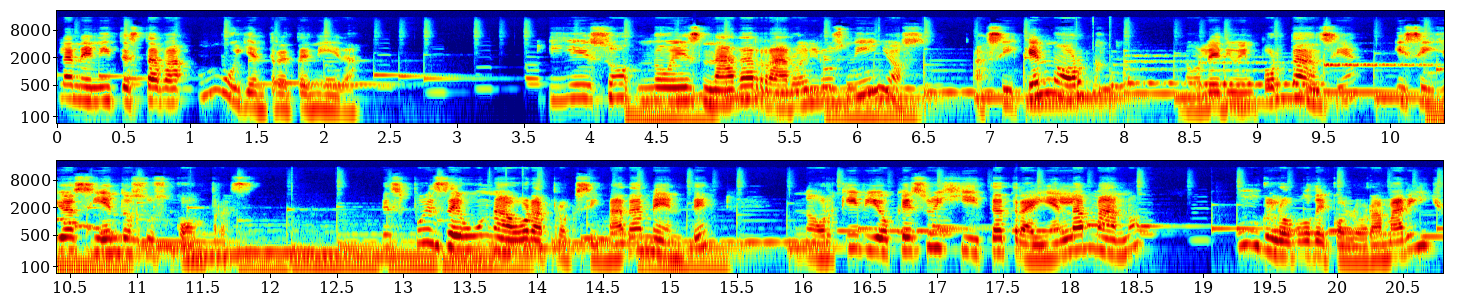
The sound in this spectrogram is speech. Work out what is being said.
La nenita estaba muy entretenida. Y eso no es nada raro en los niños. Así que Nork no le dio importancia y siguió haciendo sus compras. Después de una hora aproximadamente, Norky vio que su hijita traía en la mano un globo de color amarillo.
